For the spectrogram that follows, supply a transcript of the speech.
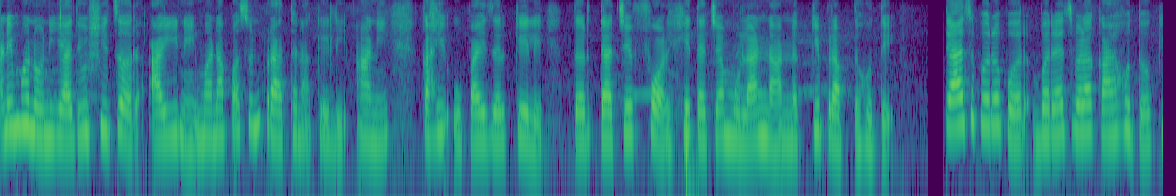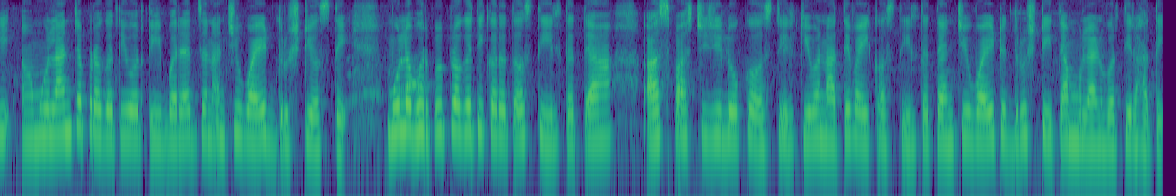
आणि म्हणून या दिवशी जर आईने मनापासून प्रार्थना केली आणि काही उपाय जर केले तर त्याचे फळ हे त्याच्या मुलांना नक्की प्राप्त होते. त्याचबरोबर बऱ्याच वेळा काय होतं की मुलांच्या प्रगतीवरती बऱ्याच जणांची वाईट दृष्टी असते. मुलं भरपूर प्रगती करत असतील तर त्या आसपासची जी लोकं असतील किंवा नातेवाईक असतील तर त्यांची वाईट दृष्टी त्या मुलांवरती राहते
